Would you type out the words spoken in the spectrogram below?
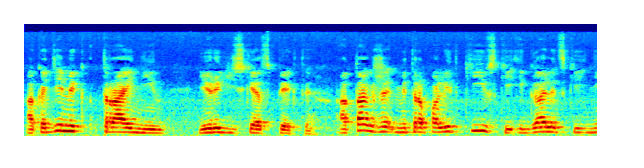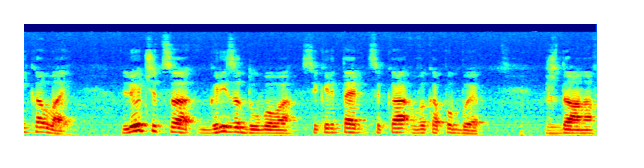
академик Трайнин, юридические аспекты, а также митрополит Киевский и Галицкий Николай, летчица Гриза Дубова, секретарь ЦК ВКПБ, Жданов,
